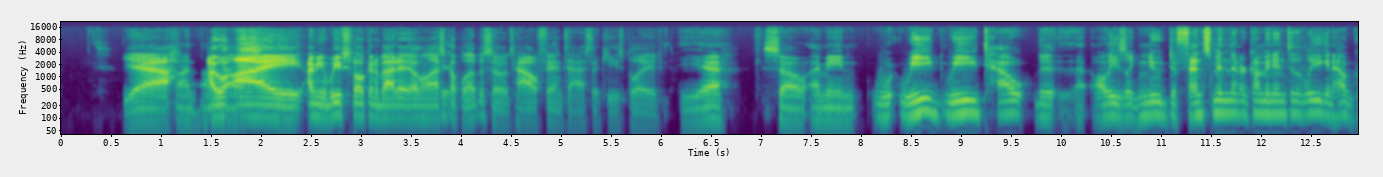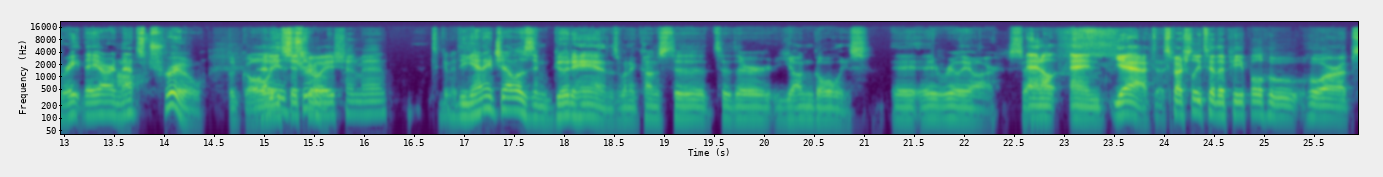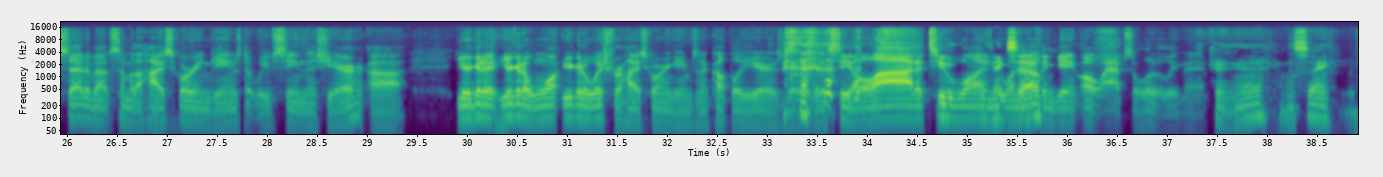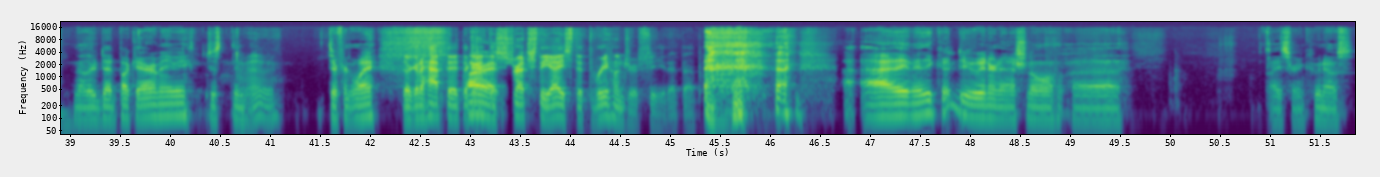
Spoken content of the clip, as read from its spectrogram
yeah. On, on I, I I mean we've spoken about it on the last couple episodes how fantastic he's played. Yeah. So I mean, we we tout the all these like new defensemen that are coming into the league and how great they are, and that's Oh, true. The goalie is true. situation, man. It's gonna The be NHL is in good hands when it comes to to their young goalies. They, they really are. So and I'll- and yeah, especially to the people who who are upset about some of the high scoring games that we've seen this year. Uh, you're gonna you're gonna want you're gonna wish for high scoring games in a couple of years where we're gonna see a lot of two one one so? nothing game. Oh, absolutely, man. Okay, yeah, we'll see. Another dead puck era, maybe just in a different way. They're gonna have to they're gonna have right. to stretch the ice to 300 feet at that point. uh, they, they could do international uh, ice rink. Who knows?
